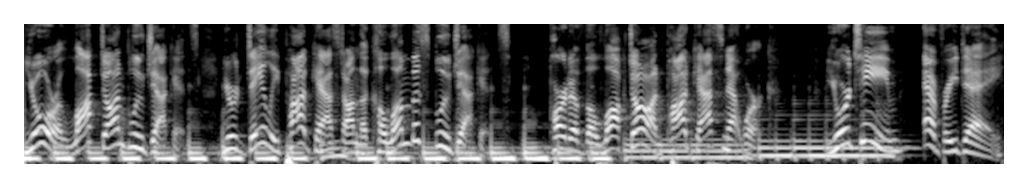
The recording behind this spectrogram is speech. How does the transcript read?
Your Locked On Blue Jackets, your daily podcast on the Columbus Blue Jackets, part of the Locked On Podcast Network. Your team every day.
